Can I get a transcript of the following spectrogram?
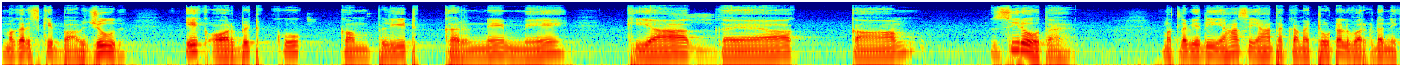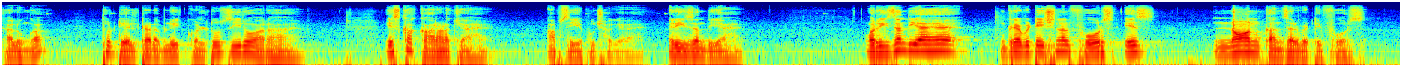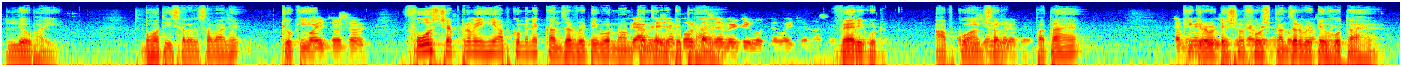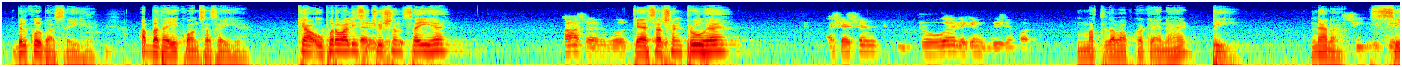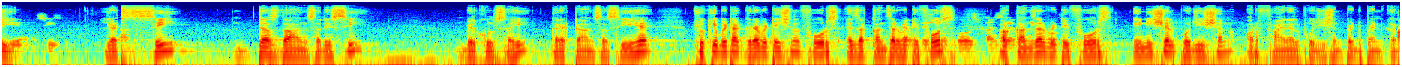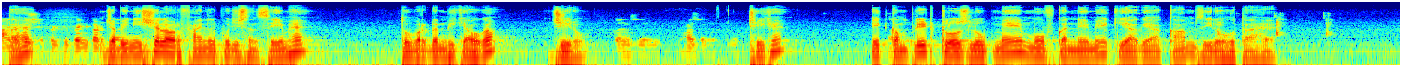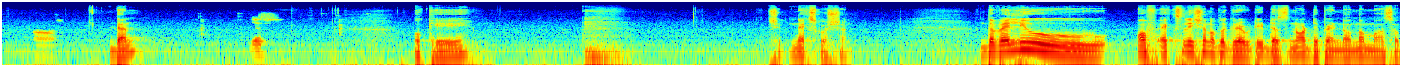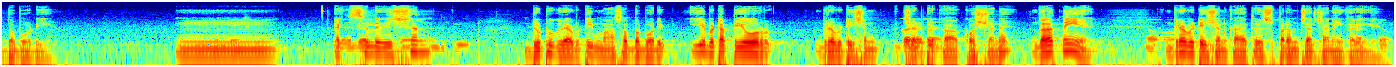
मगर इसके बावजूद एक ऑर्बिट को कंप्लीट करने में किया गया काम ज़ीरो होता है। मतलब यदि यहाँ से यहाँ तक का मैं टोटल वर्क डन निकालूँगा तो delta W equal to zero आ रहा है। इसका कारण क्या है? आपसे ये पूछा गया है। रीज़न दिया है। और रीज़न दिया है gravitational force is non conservative force लो भाई बहुत ही सरल सवाल है क्योंकि वही तो सर। फोर्स चैप्टर में ही आपको मैंने कंजर्वेटिव और नॉन कंजर्वेटिव पढ़ाया है। तो वेरी गुड आपको आंसर पता है कि ग्रेविटेशनल फोर्स कंजर्वेटिव होता है। बिल्कुल बात सही है। अब बताइए कौन सा सही है? क्या ऊपर वाली सिचुएशन सही है? हाँ सर वो क्या असर्शन ट्रू है। असर्शन ट्रू है लेकिन रीजन मतलब आपका कहना है टी ना ना सी लेट्स सी दस द आंसर इज़ सी बिल्कुल सही। करेक्ट आंसर सी है। क्योंकि बेटा gravitational force as a conservative force और कंजर्वेटिव फोर्स इनिशियल पोजीशन और फाइनल पोजीशन पे डिपेंड करता है। करता जब इनिशियल और फाइनल पोजीशन सेम है तो वर्क डन भी क्या होगा? ज़ीरो है ठीक है? एक कंप्लीट क्लोज लूप में मूव करने में किया गया काम ज़ीरो होता है। हाँ done yes okay next question the value of acceleration of the gravity does not depend on the mass of the body. Mm, acceleration due to gravity mass of the body ये बेटा pure gravitation chapter का question है। गलत नहीं है। हाँ, gravitation का है तो इस पर हम चर्चा नहीं करेंगे। अच्छा।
